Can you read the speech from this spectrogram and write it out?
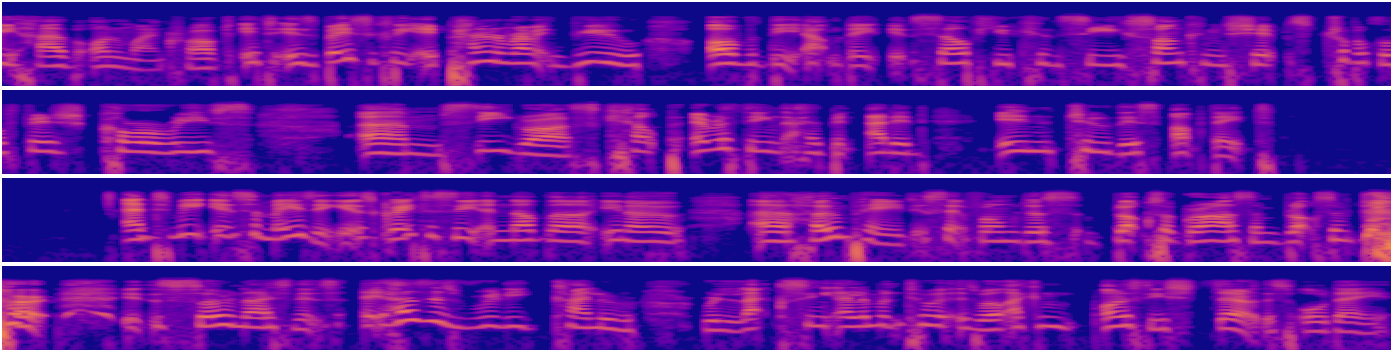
we have on Minecraft. It is basically a panoramic view of the update itself. You can see sunken ships, tropical fish, coral reefs, um, seagrass, kelp, everything that has been added into this update and to me it's amazing. It's great to see another you know a uh, homepage except from just blocks of grass and blocks of dirt. It's so nice and it's it has this really kind of relaxing element to it as well. I can honestly stare at this all day.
